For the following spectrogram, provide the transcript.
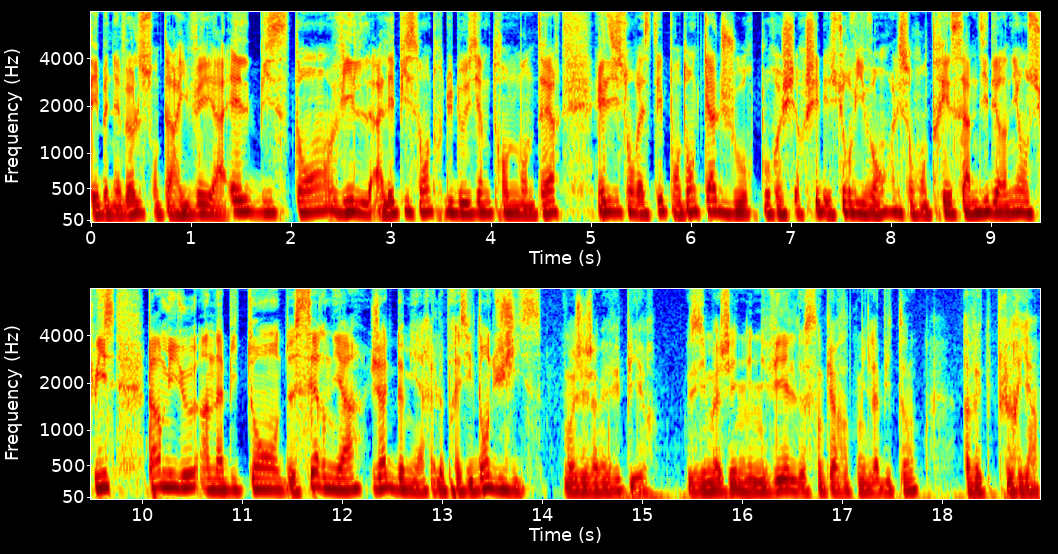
Les bénévoles sont arrivés à Elbistan, ville à l'épicentre du deuxième tremblement de terre. Et ils y sont restés pendant 4 jours pour rechercher les survivants. Ils sont rentrés samedi dernier en Suisse. Parmi eux, un habitant de Cernia, Jacques Demierre, le président du GIS. Moi, j'ai jamais vu pire. Vous imaginez une ville de 140 000 habitants avec plus rien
